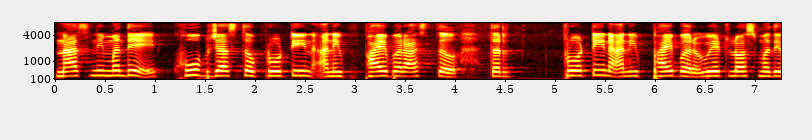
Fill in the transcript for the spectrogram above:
नाचणीमध्ये खूप जास्त प्रोटीन आणि फायबर असतं. तर प्रोटीन आणि फायबर वेट लॉसमध्ये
